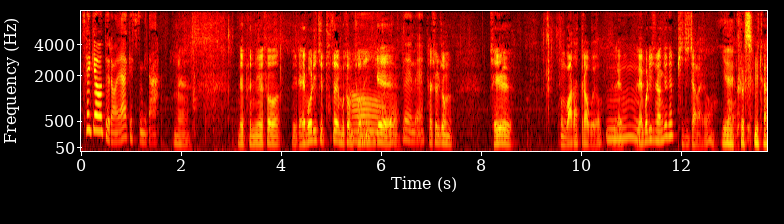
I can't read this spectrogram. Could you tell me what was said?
새겨 들어야겠습니다. 네. 내편 중에서 레버리지 투자의 무서움 저는 어, 이게 네네. 사실 좀 제일 좀 와닿더라고요. 음. 레, 버리지라는게 그냥 빚이잖아요. 예, 어. 그렇습니다.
